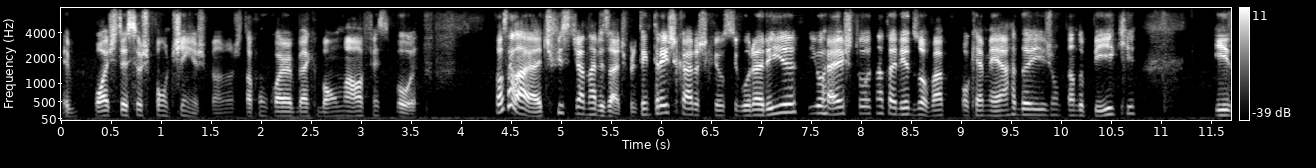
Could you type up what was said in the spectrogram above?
ele pode ter seus pontinhos, pelo menos tá com um quarterback bom, uma offense boa. Então, sei lá, é difícil de analisar. Tipo, ele tem três caras que eu seguraria e o resto eu tentaria desovar qualquer merda e juntando pique e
